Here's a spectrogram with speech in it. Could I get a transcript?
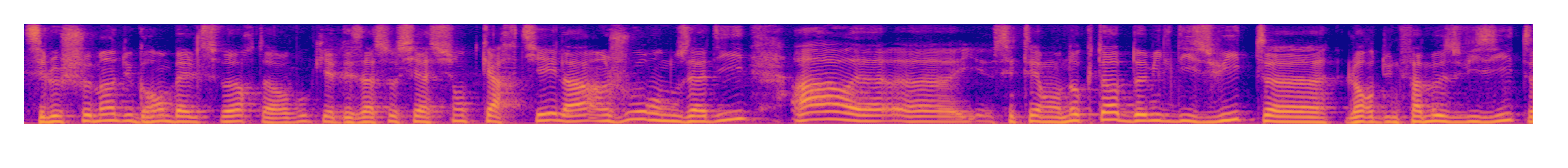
C'est le chemin du Grand Belsford. Alors vous qui êtes des associations de quartier, là, un jour on nous a dit, ah, euh, euh, c'était en octobre 2018, lors d'une fameuse visite,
